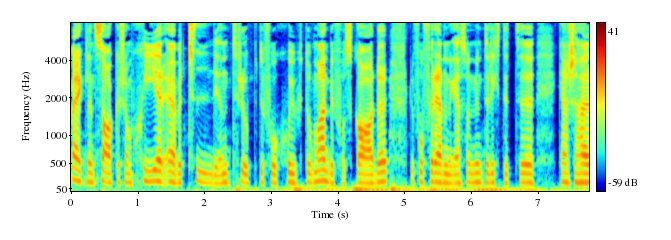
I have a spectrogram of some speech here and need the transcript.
verkligen saker som sker över tid i en trupp. Du får sjukdomar, du får skador, du får förändringar som du inte riktigt eh, kanske har,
